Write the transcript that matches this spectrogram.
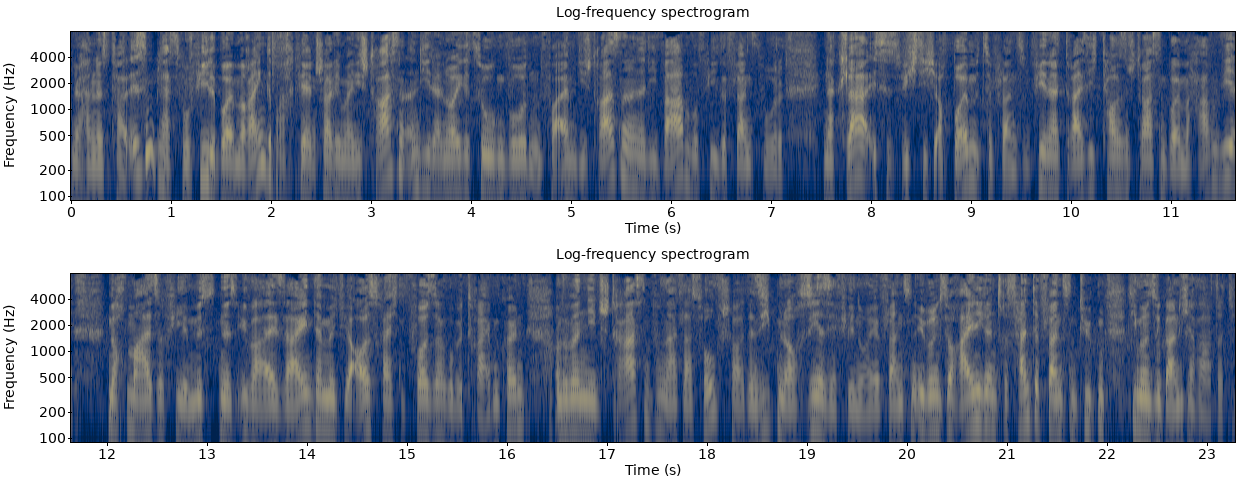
Johannisthal ist ein Platz, wo viele Bäume reingebracht werden. Schau dir mal die Straßen an, die da neu gezogen wurden und vor allem die Straßenränder, die Waben, wo viel gepflanzt wurde. Na klar ist es wichtig, auch Bäume zu pflanzen. 430.000 Straßenbäume haben wir. Nochmal so viel müssten es überall sein, damit wir ausreichend Vorsorge betreiben können. Und wenn man in den Straßen von Atlashof schaut, dann sieht man auch sehr, sehr viele neue Pflanzen. Übrigens auch einige interessante Pflanzentypen, die man so gar nicht erwartet.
